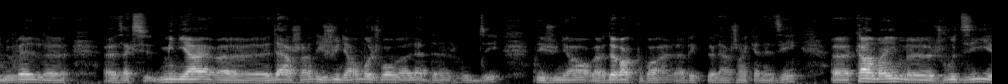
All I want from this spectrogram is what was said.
nouvelles euh, euh, minières d'argent, des juniors, moi je vois là-dedans, je vous le dis, des juniors de Vancouver avec de l'argent canadien. quand même, je vous dis,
